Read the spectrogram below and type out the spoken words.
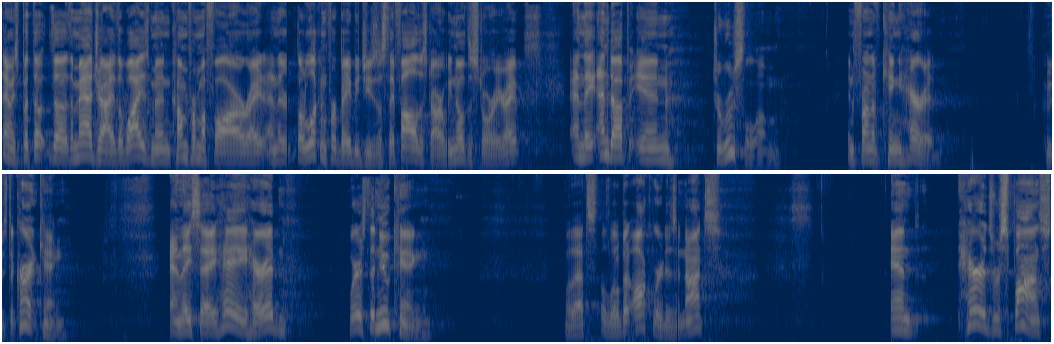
anyways, but the, the, the magi, the wise men, come from afar, right? And they're, they're looking for baby Jesus. They follow the star. We know the story, right? And they end up in Jerusalem in front of King Herod, who's the current king and they say, Hey, Herod, where's the new king? Well, that's a little bit awkward, is it not? And Herod's response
